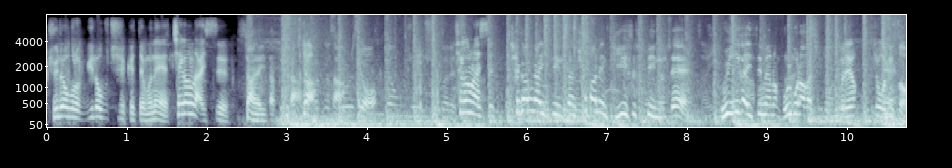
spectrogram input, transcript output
주력으로 밀어붙이셨기 때문에 최강 라이스 자, 이따 뛴다. 자, 최강 라이스 최강 라이스 일단 초반엔 뒤에 있을 수도 있는데 의지가 있으면 몰고 나가지. 그래요? 지금 어디 있어?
